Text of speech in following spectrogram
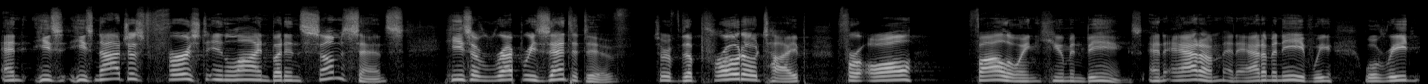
And he's, he's not just first in line, but in some sense, he's a representative, sort of the prototype for all following human beings. And Adam and Adam and Eve, we will read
